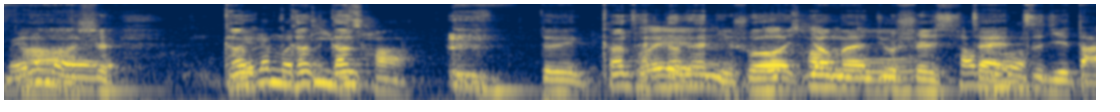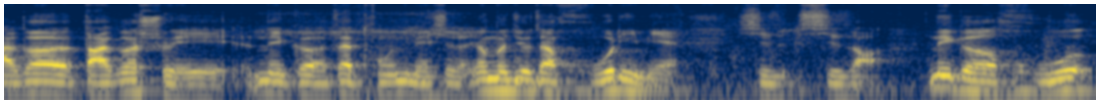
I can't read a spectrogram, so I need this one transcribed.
没那么是。刚刚刚，对，刚才刚才你说，要么就是在自己打个打个水，那个在桶里面洗澡，要么就在湖里面洗洗澡。那个湖，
